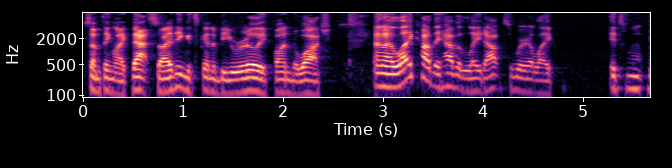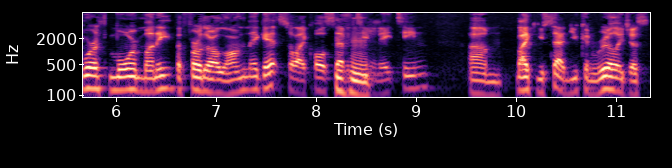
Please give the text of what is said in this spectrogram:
something like that. So I think it's going to be really fun to watch, and I like how they have it laid out to where like it's worth more money the further along they get. So like hole 17 mm-hmm. and 18, um, like you said, you can really just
